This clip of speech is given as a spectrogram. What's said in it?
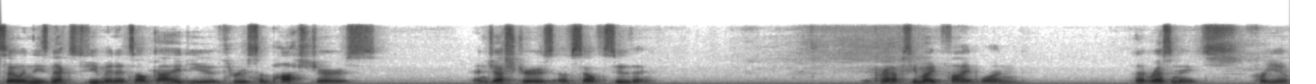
So, in these next few minutes, I'll guide you through some postures and gestures of self soothing. Perhaps you might find one that resonates for you.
